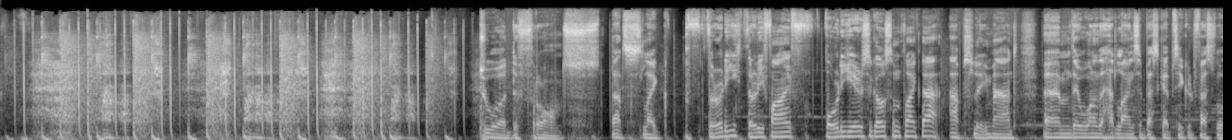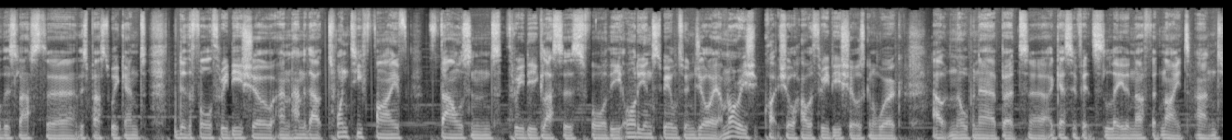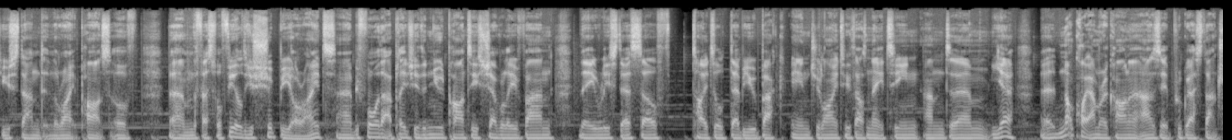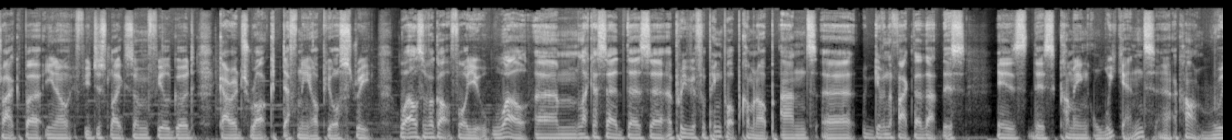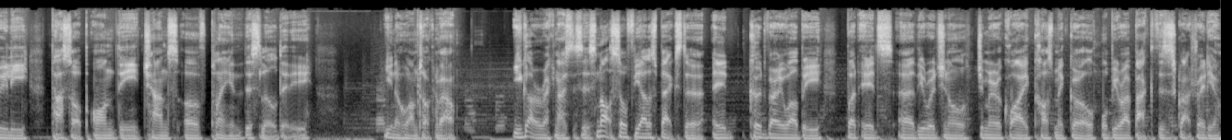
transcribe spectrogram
Tour de France. That's like 30, 35, 40 years ago, something like that. Absolutely mad. Um, they were one of the headlines at Best Kept Secret Festival this last uh, this past weekend. They did the full 3D show and handed out 25,000 3D glasses for the audience to be able to enjoy. I'm not really sh- quite sure how a 3D show is going to work out in the open air, but uh, I guess if it's late enough at night and you stand in the right parts of um, the festival field, you should be all right. Uh, before that, I played you the Nude Party Chevrolet van. They released their self titled debut back in July 2018 and um, yeah uh, not quite Americana as it progressed that track but you know if you just like some feel good garage rock definitely up your street. What else have I got for you? Well um, like I said there's a, a preview for Pink Pop coming up and uh, given the fact that, that this is this coming weekend uh, I can't really pass up on the chance of playing this little ditty. You know who I'm talking about you got to recognize this. It's not Sophie Ellis Bextor. It could very well be, but it's uh, the original Jamiroquai Cosmic Girl. We'll be right back. This is Scratch Radio.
